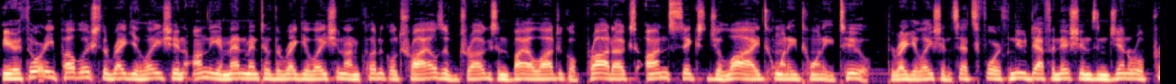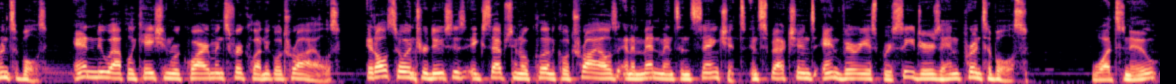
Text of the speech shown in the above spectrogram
The authority published the regulation on the amendment of the regulation on clinical trials of drugs and biological products on 6 July 2022. The regulation sets forth new definitions and general principles and new application requirements for clinical trials. It also introduces exceptional clinical trials and amendments and sanctions, inspections, and various procedures and principles. What's new?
